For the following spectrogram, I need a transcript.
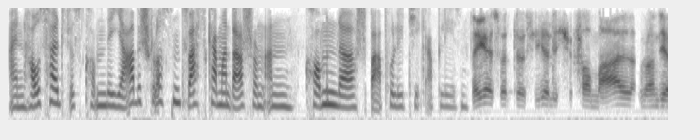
ein Haushalt fürs kommende Jahr beschlossen. Was kann man da schon an kommender Sparpolitik ablesen? Naja, es wird äh, sicherlich formal, wenn die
